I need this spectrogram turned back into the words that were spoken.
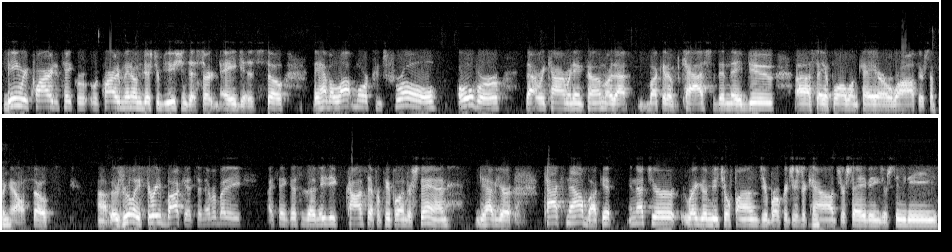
being required to take re- required minimum distributions at certain ages. So they have a lot more control over that retirement income or that bucket of cash than they do, uh, say, a 401k or a Roth or something mm-hmm. else. So uh, there's really three buckets, and everybody, I think this is an easy concept for people to understand. You have your tax now bucket, and that's your regular mutual funds, your brokerages accounts, your savings, your CDs.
